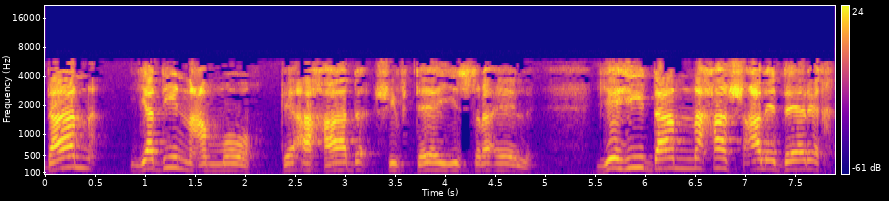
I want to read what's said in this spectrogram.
דן ידין עמו כאחד שבטי ישראל, יהי דן נחש עלי דרך,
